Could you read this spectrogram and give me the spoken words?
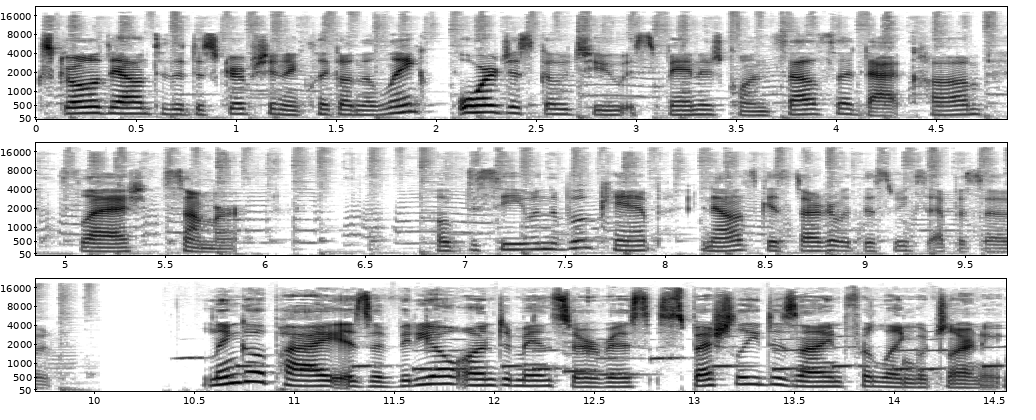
scroll down to the description and click on the link or just go to SpanishConsalsa.com slash summer. Hope to see you in the boot camp. Now let's get started with this week's episode. LingoPie is a video on demand service specially designed for language learning.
